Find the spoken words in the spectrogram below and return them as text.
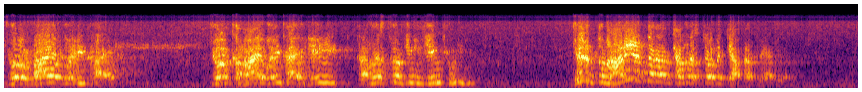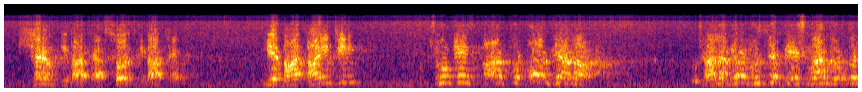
جو اگائے وہی کھائے۔ جو کمائے وہی کھائے یہی کمرستوں کی یہی چھوڑی۔ پھر تمہارے اندر اور کمرستوں میں کیا فرق رہ گیا؟ شرم کی بات ہے، افسوس کی بات ہے۔ یہ بات آئی تھی، چونکہ اس بات کو بہت زیادہ اچھالا گیا مجھ سے بے شمار لوگوں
